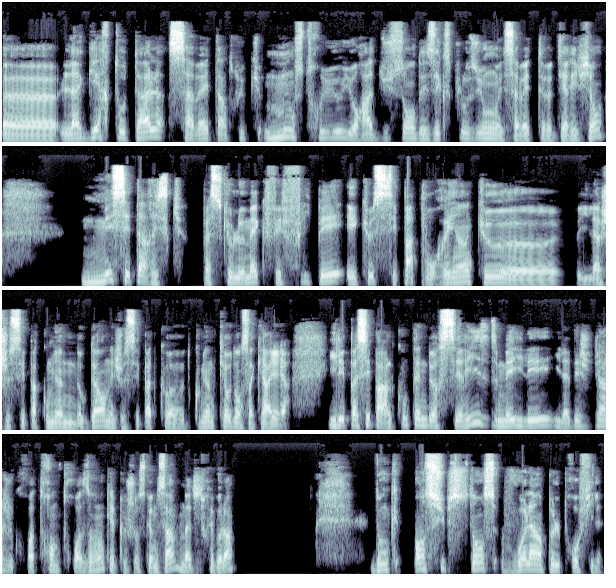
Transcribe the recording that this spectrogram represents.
euh, la guerre totale, ça va être un truc monstrueux, il y aura du sang, des explosions et ça va être terrifiant. Mais c'est un risque parce que le mec fait flipper et que c'est pas pour rien que euh, il a je sais pas combien de knockdowns et je sais pas de, combien de KO dans sa carrière. Il est passé par le Contender Series, mais il est il a déjà je crois 33 ans, quelque chose comme ça, Matt Frevola. Donc en substance, voilà un peu le profil.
